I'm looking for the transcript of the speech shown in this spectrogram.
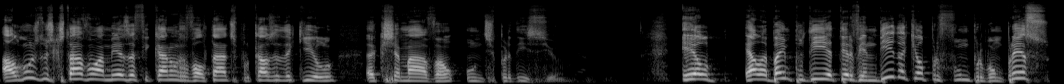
Alguns dos que estavam à mesa ficaram revoltados por causa daquilo a que chamavam um desperdício. Ele, ela bem podia ter vendido aquele perfume por bom preço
